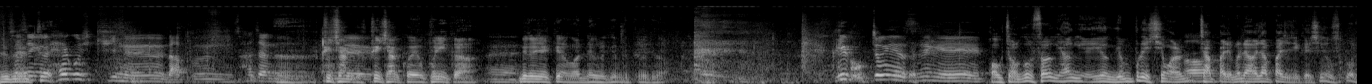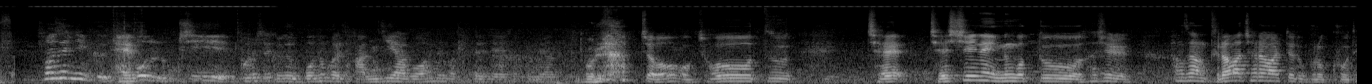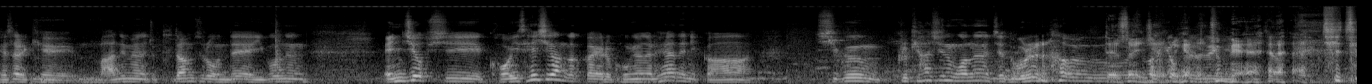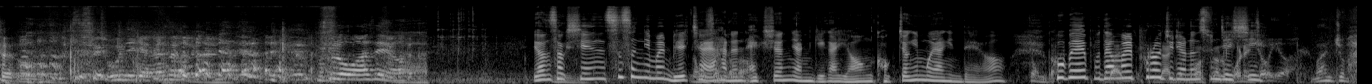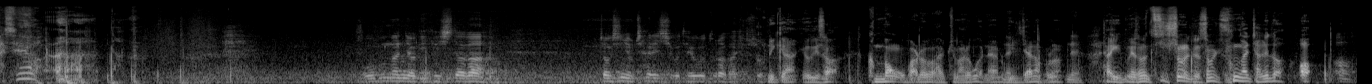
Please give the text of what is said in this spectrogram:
선생님을 해고시키는 나쁜 사장. 어, 귀찮 네. 귀찮고요. 보니까 네. 믿어지는 건데 그렇게 그렇게 그게 걱정이에요, 선생님. 걱정할 거 없어. 그냥 연기 뿌리치면 아. 자빠지면 내가 자빠지니까 신경 쓸 거 없어. 선생님 그 대본 혹시 보셨어요? 그 모든 걸 다 암기하고 하는 것들에 대해서 보면 몰랐죠. 저도 제, 제 씬에 있는 것도 사실 항상 드라마 촬영할 때도 그렇고 대사 이렇게 많으면 좀 부담스러운데 이거는 NG 없이 거의 3시간 가까이를 공연을 해야 되니까 지금 그렇게 하시는 거는 진짜 놀라운 됐어 이제 이렇게 준비해. 진짜로. 좋은 얘기 하면 항상 그렇게 부끄러워하세요. 연석 씨는 스승님을 밀쳐야 하는. 액션 연기가 영 걱정인 모양인데요. 후배의 부담을 풀어주려는 순재 씨. 그만 좀 하세요. 5분만 여기 계시다가 정신 좀 차리시고 대구 돌아가십시오. 그러니까 여기서 금방 오바로 밟지 말고 내가 밀잖아. 그럼 네. 다 입에서 쓰러졌으면 순간 자기도 어, 어.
